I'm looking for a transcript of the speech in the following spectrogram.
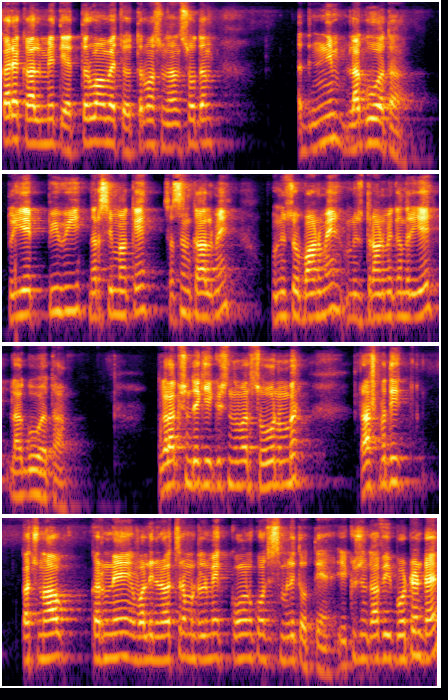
कार्यकाल में तिहत्तरवां व चौहत्तरवां संविधान शोधन अधिनियम लागू हुआ था? तो ये पी वी नरसिम्हा के शासनकाल में, उन्नीस सौ बानवे, उन्नीस सौ तिरानवे के अंदर ये लागू हुआ था। अगला क्वेश्चन देखिए, क्वेश्चन नंबर सौ नंबर। राष्ट्रपति का चुनाव करने वाले निर्वाचन मंडल में कौन कौन से सम्मिलित होते हैं? ये क्वेश्चन काफ़ी इंपॉर्टेंट है।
